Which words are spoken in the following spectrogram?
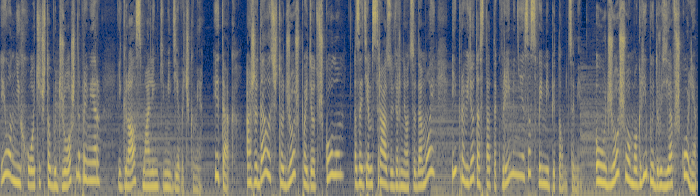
и он не хочет, чтобы Джош, например, играл с маленькими девочками. Итак, ожидалось, что Джош пойдет в школу, а затем сразу вернется домой и проведет остаток времени со своими питомцами. У Джошуа могли быть друзья в школе,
